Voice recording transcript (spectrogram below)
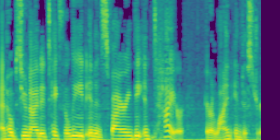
and hopes United takes the lead in inspiring the entire airline industry.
